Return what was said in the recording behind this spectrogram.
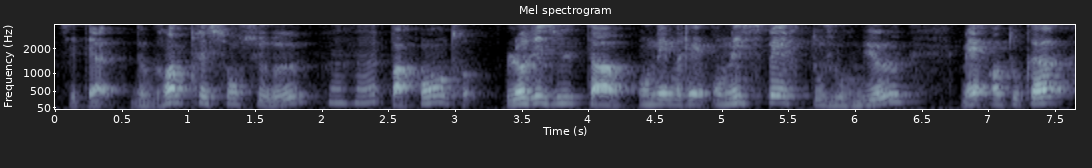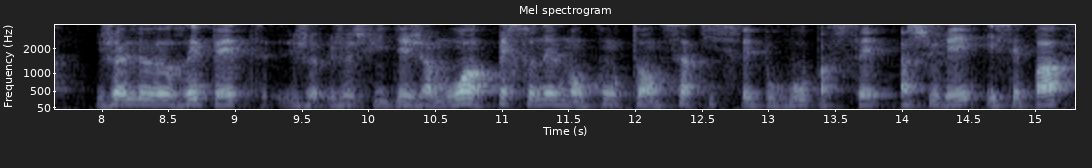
C'était de grandes pressions sur eux. Mhm. Par contre, le résultat, on aimerait, on espère toujours mieux, mais en tout cas, je le répète, je, suis déjà moi personnellement content, satisfait pour vous parce que c'est assuré et c'est pas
